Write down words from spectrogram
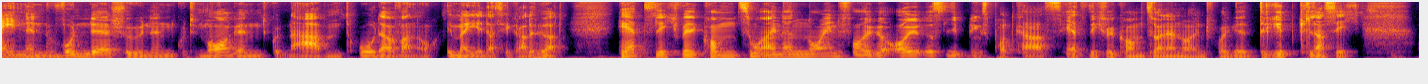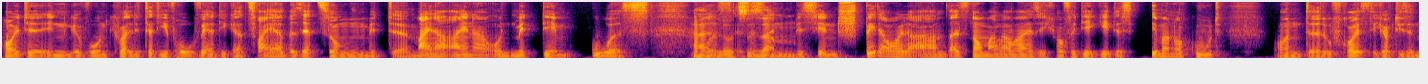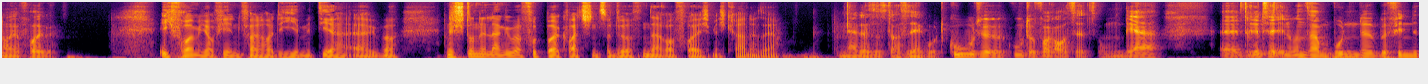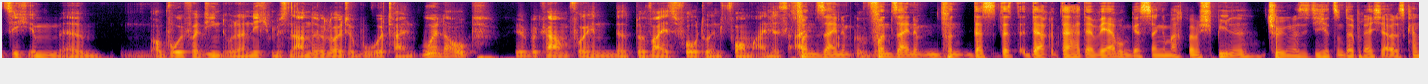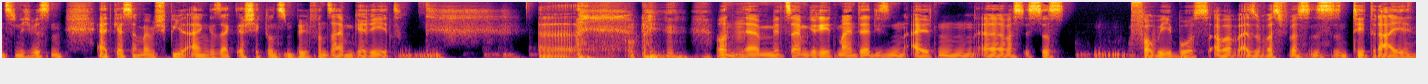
Einen wunderschönen guten Morgen, guten Abend oder wann auch immer ihr das hier gerade hört. Herzlich willkommen zu einer neuen Folge eures Lieblingspodcasts. Herzlich willkommen zu einer neuen Folge Drittklassig. Heute in gewohnt qualitativ hochwertiger Zweierbesetzung mit äh, meiner einer und mit dem Urs. Hallo Urs, zusammen. ein bisschen später heute Abend als normalerweise. Ich hoffe, dir geht es immer noch gut und äh, du freust dich auf diese neue Folge. Ich freue mich auf jeden Fall, heute hier mit dir äh, über eine Stunde lang über Football quatschen zu dürfen. Darauf freue ich mich gerade sehr. Ja, das ist doch sehr gut. Gute, gute Voraussetzungen. Der äh, Dritte in unserem Bunde befindet sich im, ähm, obwohl verdient oder nicht, müssen andere Leute beurteilen, Urlaub. Wir bekamen vorhin das Beweisfoto in Form eines von seinem, von seinem, von das, das, da, da hat er Werbung gestern gemacht beim Spiel. Entschuldigung, dass ich dich jetzt unterbreche, aber das kannst du nicht wissen. Er hat gestern beim Spiel allen gesagt, er schickt uns ein Bild von seinem Gerät. Äh, okay. Und Mhm. äh, mit seinem Gerät meint er diesen alten, äh, was ist das, VW-Bus, aber also was, was ist das, ein T3?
